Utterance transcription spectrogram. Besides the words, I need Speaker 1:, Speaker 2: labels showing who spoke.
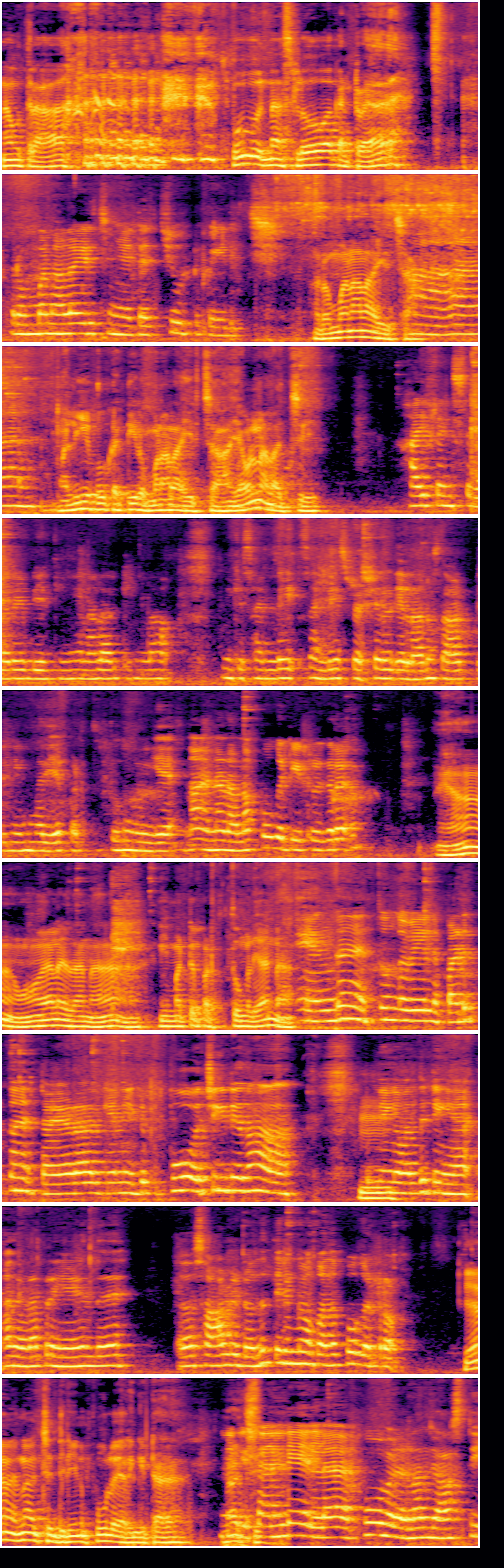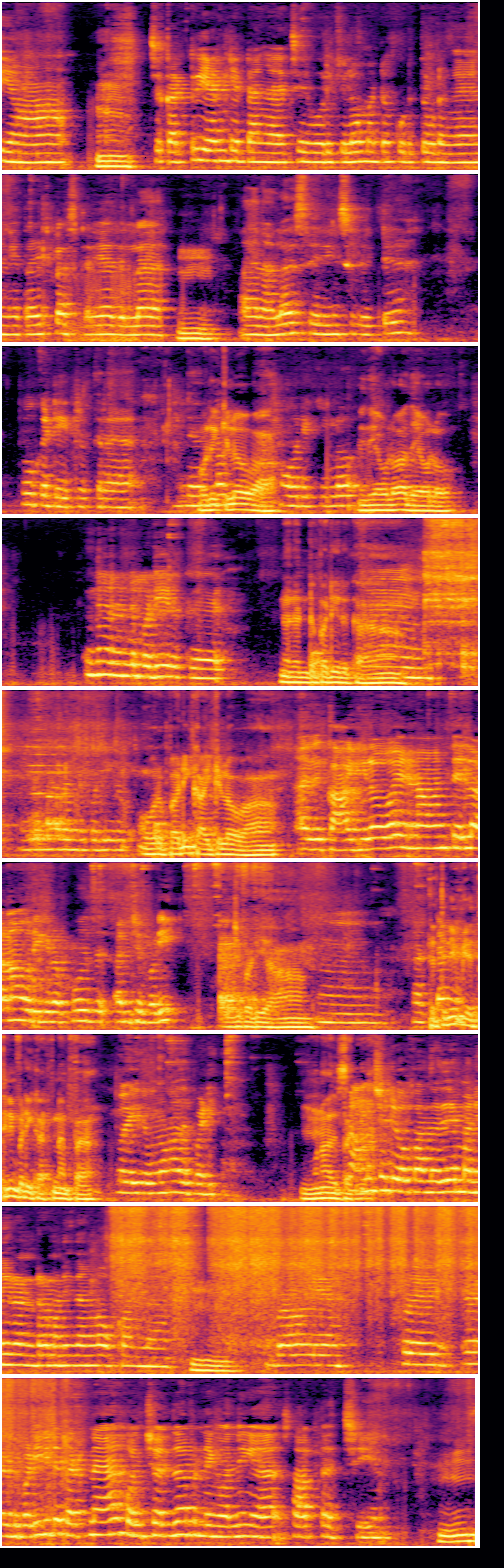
Speaker 1: நவுத்ரா பூ நான் ஸ்லோவாக கட்டுற
Speaker 2: ரொம்ப நாள் ஆயிடுச்சுங்க டச்சு விட்டு போயிடுச்சு
Speaker 1: ரொம்ப நாள் ஆயிடுச்சா மல்லிகைப்பூ கட்டி ரொம்ப நாள் ஆயிடுச்சா எவ்வளோ நாள் ஆச்சு
Speaker 2: ஹாய் ஃப்ரெண்ட்ஸ் எல்லோரும் எப்படி இருக்கீங்க நல்லா இருக்கீங்களா இன்றைக்கி சண்டே சண்டே ஸ்பெஷல் எல்லோரும் சாப்பிட்டு நிம்மதியாக படுத்து தூங்குவீங்க நான் என்னடானா பூ கட்டிகிட்டு இருக்கிறேன்
Speaker 1: ஏன் உன் வேலை தானா நீ மட்டும் படுத்து தூங்கலையா என்ன
Speaker 2: எங்க தூங்கவே இல்லை படுத்தேன் டயர்டாக இருக்கேன்னு பூ வச்சுக்கிட்டே தான் நீங்கள் வந்துட்டீங்க அதோட அப்புறம் எழுந்து ஏதோ சாப்பிட்டுட்டு வந்து திரும்பி உட்காந்து பூ கட்டுறோம்
Speaker 1: ஏன் என்னாச்சு திடீர்னு பூவில் இறங்கிட்ட
Speaker 2: இன்னைக்கு சண்டே இல்லை பூ விலைலாம் ஜாஸ்தியா சரி கட்டுறியான்னு கேட்டாங்க சரி ஒரு கிலோ மட்டும் கொடுத்து விடுங்க நீ தையல் கிளாஸ் கிடையாது இல்லை அதனால சரின்னு சொல்லிட்டு பூ கட்டிட்டு இருக்கிறேன் ஒரு கிலோவா ஒரு கிலோ
Speaker 1: இது எவ்வளோ அது எவ்வளோ
Speaker 2: இன்னும் ரெண்டு படி இருக்கு
Speaker 1: இன்னும் ரெண்டு படி இருக்கா ரெண்டு படி ஒரு படி கால் கிலோவா
Speaker 2: அது கால் கிலோவா என்னவான்னு தெரியல ஆனால் ஒரு கிலோ பூ அஞ்சு படி
Speaker 1: அஞ்சு படியா எத்தனை எத்தனை படி கட்டணும் இப்போ
Speaker 2: இப்போ இது மூணாவது படி மூணாவது படி சமைச்சிட்டு உட்காந்ததே மணி ரெண்டரை மணி தாங்க உட்காந்தேன் அப்புறம் ஒரு ரெண்டு படிக்கிட்ட கட்டினேன் கொஞ்சம் தான் அப்புறம் நீங்கள் வந்தீங்க சாப்பிட்டாச்சு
